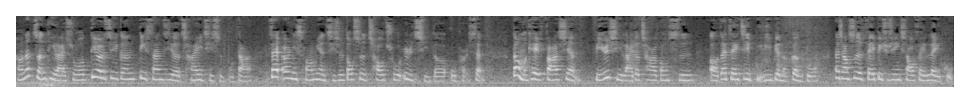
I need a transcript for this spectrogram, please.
好，那整体来说，第二季跟第三季的差异其实不大，在 earnings 方面其实都是超出预期的五 percent。但我们可以发现，比预期来的差公司，呃，在这一季比例变得更多。那像是非必需性消费类股，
